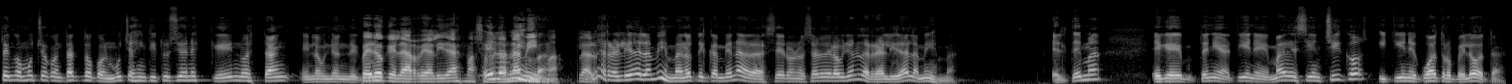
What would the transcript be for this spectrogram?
tengo mucho contacto con muchas instituciones que no están en la Unión de Clubes. Pero que la realidad es más o es menos la misma, claro. La realidad es la misma. No te cambia nada ser o no ser de la Unión. La realidad es la misma. El tema es que tenía, tiene más de 100 chicos y tiene cuatro pelotas.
